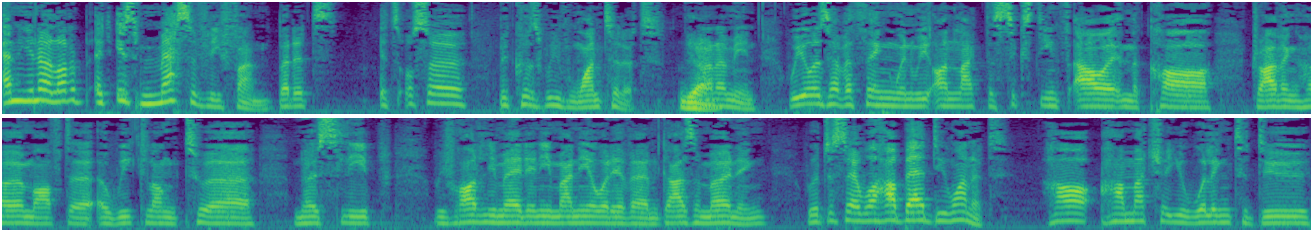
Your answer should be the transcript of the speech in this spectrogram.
and you know, a lot of, it is massively fun, but it's, it's also because we've wanted it. You Yeah. know what I mean? We always have a thing when we're on like the 16th hour in the car, driving home after a week long tour, no sleep. We've hardly made any money or whatever, and guys are moaning. We'll just say, well, how bad do you want it? How, how much are you willing to do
